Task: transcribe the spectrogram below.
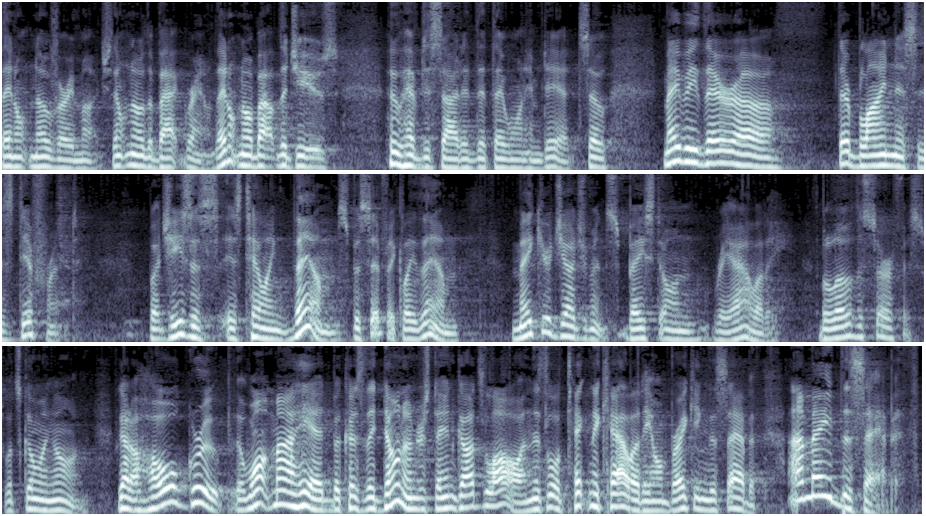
they don't know very much. They don't know the background. They don't know about the Jews who have decided that they want him dead. So maybe their, uh, their blindness is different. But Jesus is telling them, specifically them, make your judgments based on reality, below the surface, what's going on. We've got a whole group that want my head because they don't understand God's law and this little technicality on breaking the Sabbath. I made the Sabbath.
